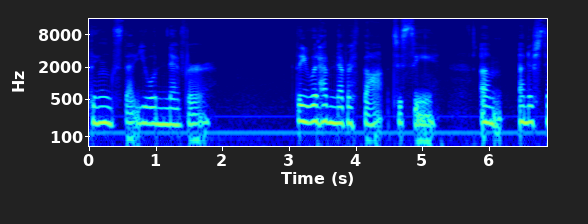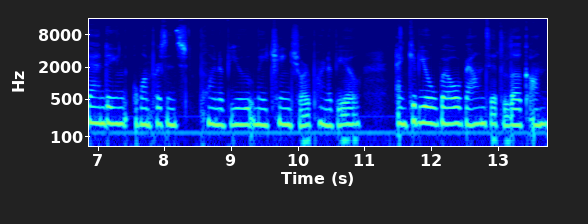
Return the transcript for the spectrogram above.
things that you will never that you would have never thought to see. Um, understanding one person's point of view may change your point of view and give you a well-rounded look on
